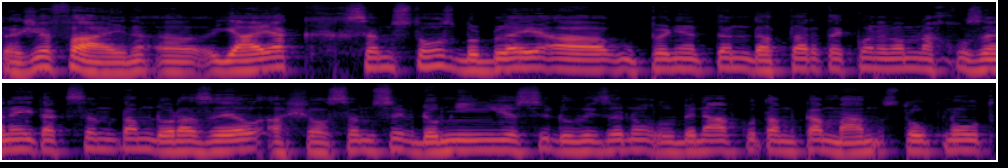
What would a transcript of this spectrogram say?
Takže fajn. Eh, já jak jsem z toho zblblej a úplně ten datar jako nemám nachozený, tak jsem tam dorazil a šel jsem si v domění, že si jdu vyzvednout objednávku tam, kam mám, stoupnout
